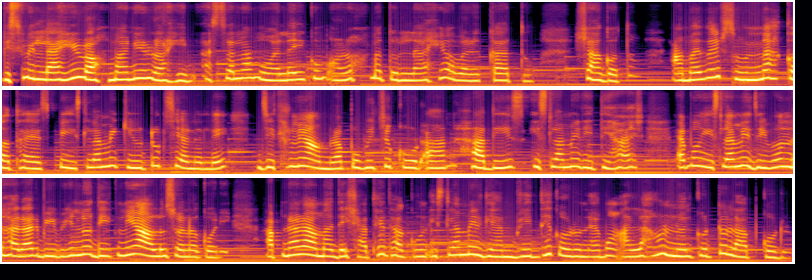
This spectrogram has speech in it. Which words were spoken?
বিসমিল্লাহির রহমানির রহিম। আসসালামু আলাইকুম আরহামতুল্লাহি ওবরাকাত স্বাগত। আমাদের সুন্নাহ কথা এসপি ইসলামিক ইউটিউব চ্যানেলে যেখানে আমরা পবিত্র কোরআন, হাদিস, ইসলামের ইতিহাস এবং ইসলামী জীবনধারার বিভিন্ন দিক নিয়ে আলোচনা করি। আপনারা আমাদের সাথে থাকুন, ইসলামের জ্ঞান বৃদ্ধি করুন এবং আল্লাহর নৈকট্য লাভ করুন।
